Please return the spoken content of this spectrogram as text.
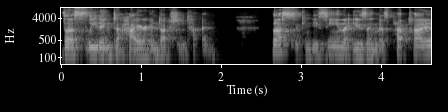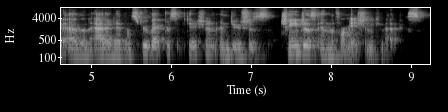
thus leading to higher induction time. Thus, it can be seen that using this peptide as an additive in struvite precipitation induces changes in the formation kinetics.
